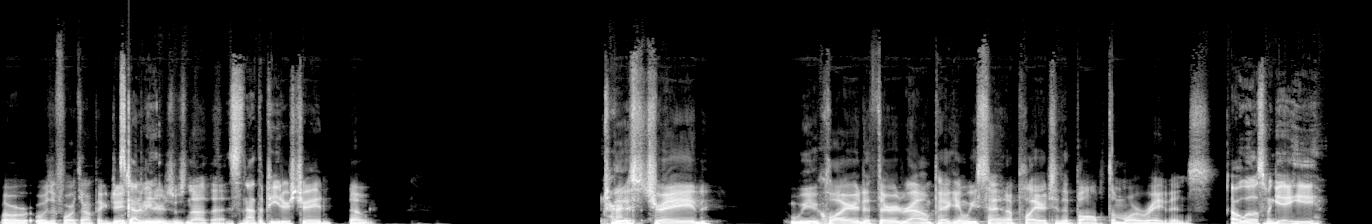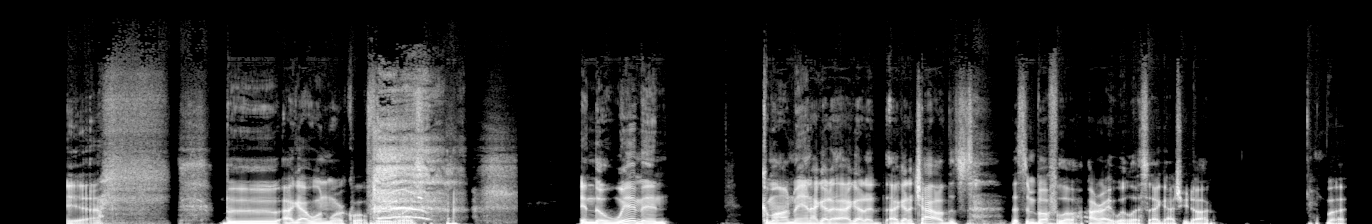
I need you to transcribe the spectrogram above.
or was a fourth round pick. Jason gotta be- Peters was not that. It's not the Peters trade. No. Trying This trade, we acquired a third round pick and we sent a player to the Baltimore Ravens. Oh, Willis McGahee. Yeah. Boo. I got one more quote for you boys. in the women, come on, man. I got a I got a I got a child that's that's in Buffalo. All right, Willis, I got you, dog. But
